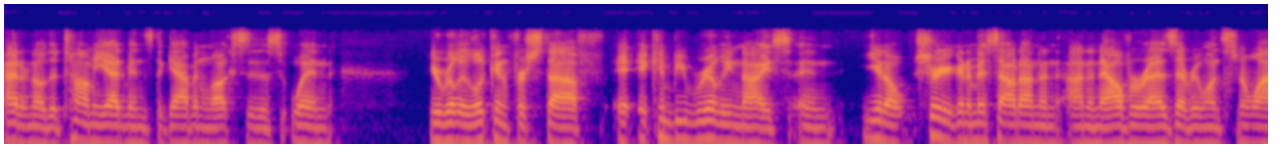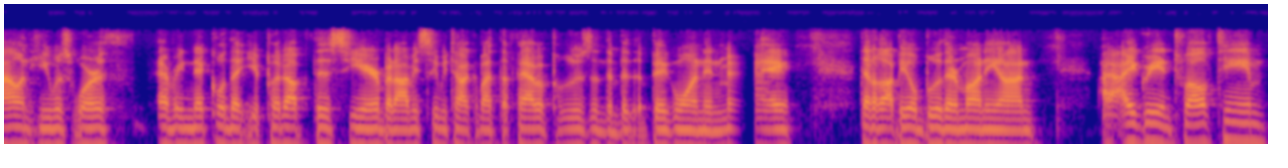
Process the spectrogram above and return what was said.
I don't know, the Tommy Edmans, the Gavin Luxes, when you're really looking for stuff, it, it can be really nice. And you know, sure, you're going to miss out on an on an Alvarez every once in a while, and he was worth every nickel that you put up this year. But obviously, we talk about the Fabapalooza, the, the big one in May that a lot of people blew their money on. I, I agree in 12 team.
